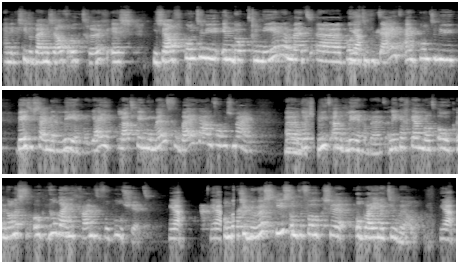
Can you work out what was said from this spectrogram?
en ik zie dat bij mezelf ook terug, is jezelf continu indoctrineren met uh, positiviteit en continu bezig zijn met leren. Jij laat geen moment voorbij gaan, volgens mij uh, dat je niet aan het leren bent. En ik herken dat ook. En dan is er ook heel weinig ruimte voor bullshit. Ja. ja. Omdat je bewust kiest om te focussen op waar je naartoe wil. Ja.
